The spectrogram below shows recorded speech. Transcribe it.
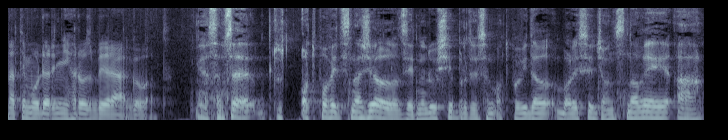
na ty moderní hrozby reagovat? Já jsem se tu odpověď snažil zjednodušit, protože jsem odpovídal Borisi Johnsonovi a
